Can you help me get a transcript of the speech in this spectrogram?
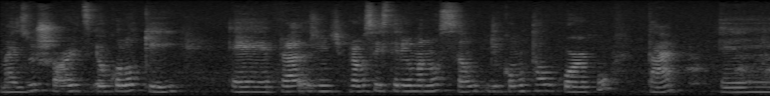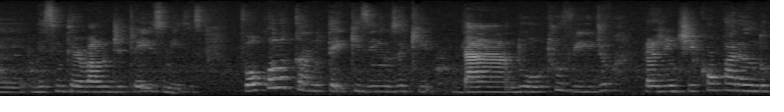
Mas os shorts eu coloquei é, pra, gente, pra vocês terem uma noção de como tá o corpo, tá? É, nesse intervalo de três meses. Vou colocando takezinhos aqui da, do outro vídeo pra gente ir comparando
